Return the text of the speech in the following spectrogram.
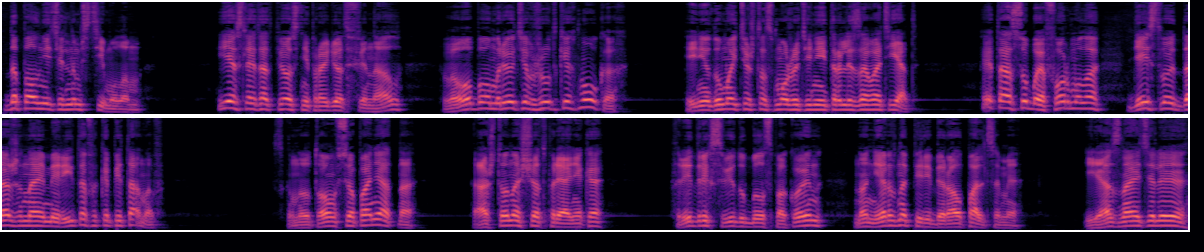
дополнительным стимулом. Если этот пес не пройдет в финал, вы оба умрете в жутких муках. И не думайте, что сможете нейтрализовать яд. Эта особая формула действует даже на эмеритов и капитанов». «С кнутом все понятно. А что насчет пряника?» Фридрих с виду был спокоен, но нервно перебирал пальцами. «Я, знаете ли,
